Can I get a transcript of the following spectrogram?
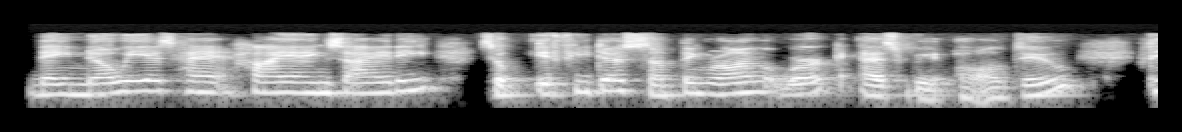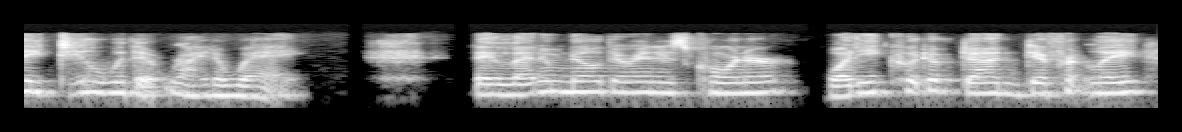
They know he has high anxiety. So if he does something wrong at work, as we all do, they deal with it right away. They let him know they're in his corner, what he could have done differently,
